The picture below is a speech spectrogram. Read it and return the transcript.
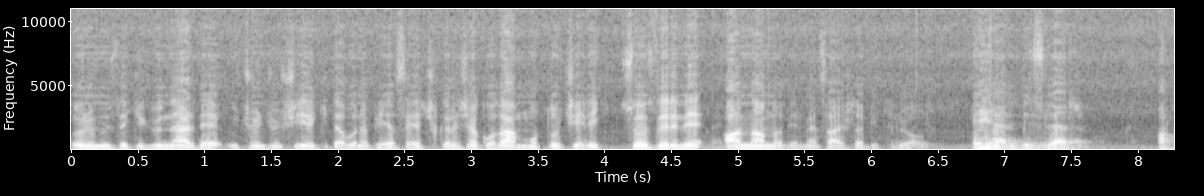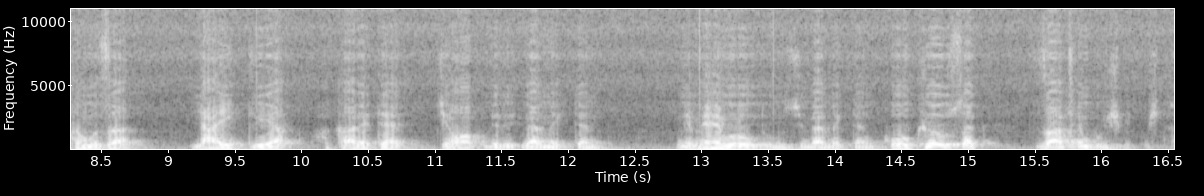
Önümüzdeki günlerde 3. şiir kitabını piyasaya çıkaracak olan Mutlu Çelik sözlerini anlamlı bir mesajla bitiriyor. Eğer bizler atamıza, laikliğe, hakarete cevap ver- vermekten ve memur olduğumuz için vermekten korkuyorsak zaten bu iş bitmiştir.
